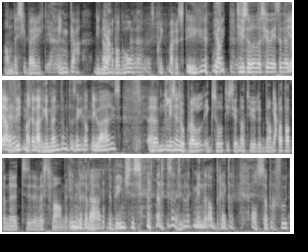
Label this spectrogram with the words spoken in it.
Andesgebergte, Ja. Inca, die namen Ja, dat al. voilà. Spreekt maar eens tegen. Ja, die zullen het geweten hebben. ja, hè. vind maar een argument om te zeggen dat het niet waar is. Ehm, Het die klinkt zijn- ook wel exotischer natuurlijk dan Ja. patatten uit eh, West-Vlaanderen. Inderdaad, de beentjes, dat is natuurlijk minder aantrekkelijk als superfood.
